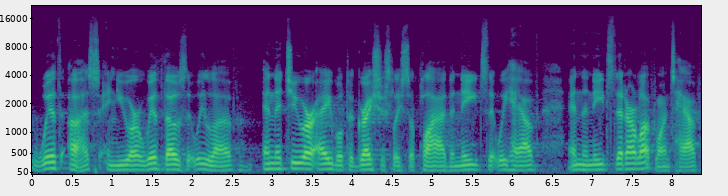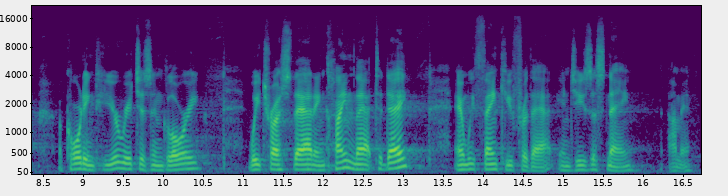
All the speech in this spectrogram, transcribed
with us and you are with those that we love, and that you are able to graciously supply the needs that we have and the needs that our loved ones have according to your riches and glory. We trust that and claim that today, and we thank you for that. In Jesus' name. Amen.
